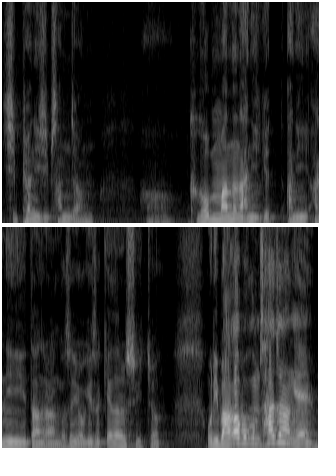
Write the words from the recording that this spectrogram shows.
시편 23장 어, 그것만은 아니겠 아니 아니다라는 것을 여기서 깨달을 수 있죠. 우리 마가복음 4장에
